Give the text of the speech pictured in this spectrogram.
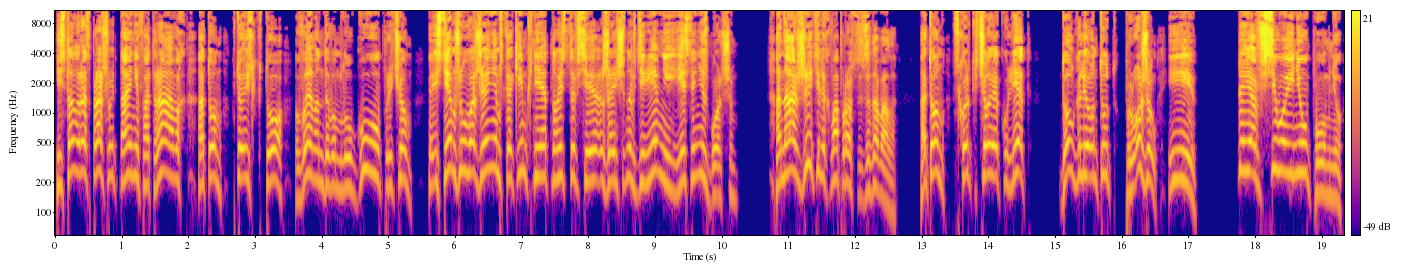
и стала расспрашивать Найнев о травах, о том, кто есть кто в Эммондовом лугу, причем с тем же уважением, с каким к ней относятся все женщины в деревне, если не с большим. Она о жителях вопросы задавала, о том, сколько человеку лет, долго ли он тут прожил, и... Да я всего и не упомню.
